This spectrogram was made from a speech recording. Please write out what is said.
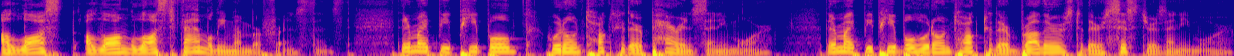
a lost a long lost family member for instance there might be people who don't talk to their parents anymore there might be people who don't talk to their brothers, to their sisters anymore.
